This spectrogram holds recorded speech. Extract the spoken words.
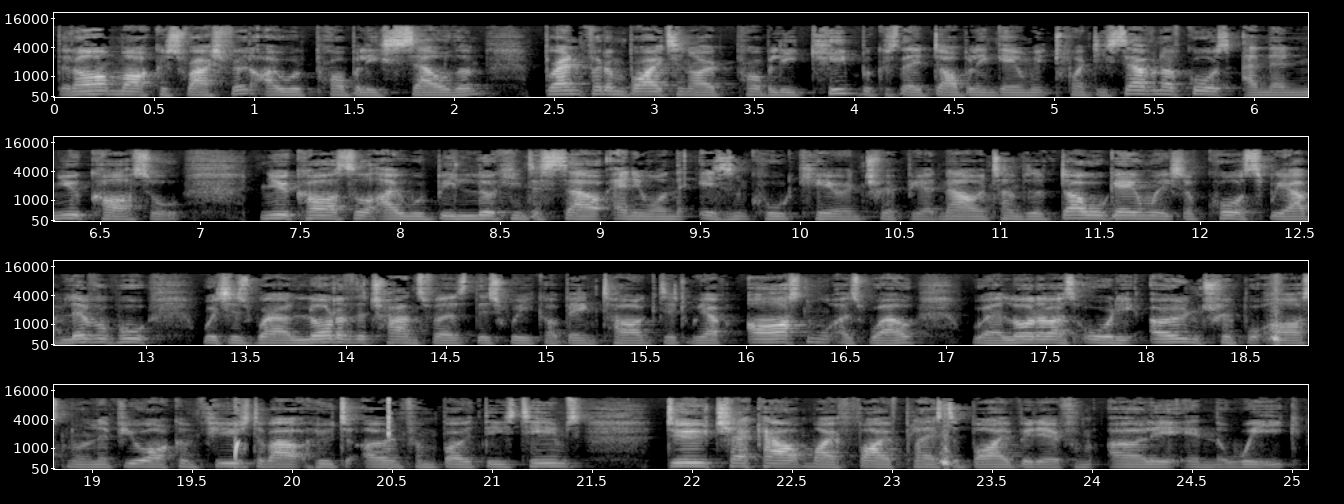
that aren't Marcus Rashford, I would probably sell them. Brentford and Brighton, I would probably keep because they're doubling game week 27, of course. And then Newcastle. Newcastle, I would be looking to sell anyone that isn't called Kieran Trippier. Now, in terms of double game weeks, of course, we have Liverpool, which is where a lot of the transfers this week are being targeted. We have Arsenal as well, where a lot of us already own triple Arsenal. And if you are confused about who to own from both these teams, do check out my five players to buy video from earlier in the week.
